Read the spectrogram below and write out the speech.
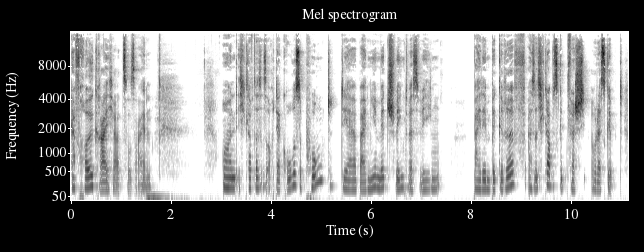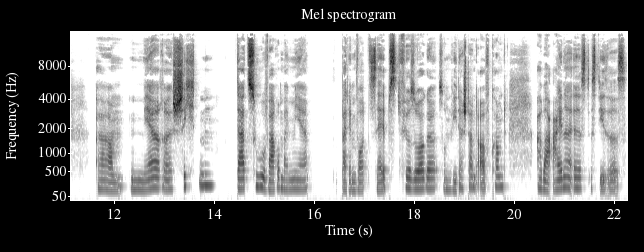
erfolgreicher zu sein. Und ich glaube, das ist auch der große Punkt, der bei mir mitschwingt, weswegen bei dem Begriff, also ich glaube, es gibt oder es gibt ähm, mehrere Schichten dazu, warum bei mir bei dem Wort Selbstfürsorge so ein Widerstand aufkommt. Aber einer ist, ist dieses,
